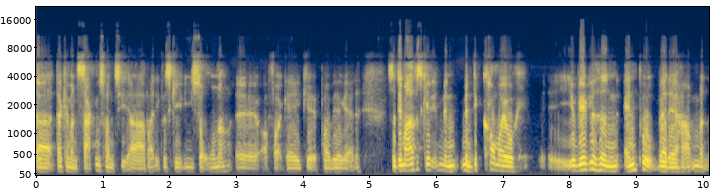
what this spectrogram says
der, der kan man sagtens håndtere at arbejde i forskellige zoner, øh, og folk er ikke øh, påvirket af det. Så det er meget forskelligt, men, men det kommer jo øh, i virkeligheden an på, hvad det er, man,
